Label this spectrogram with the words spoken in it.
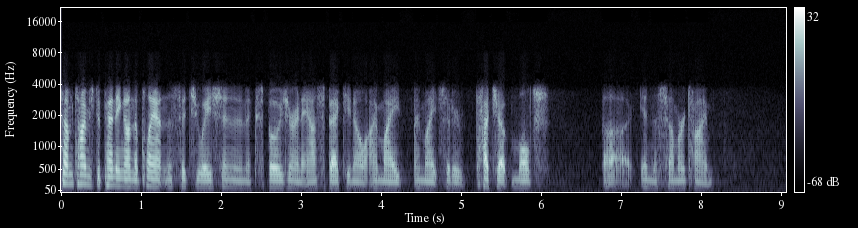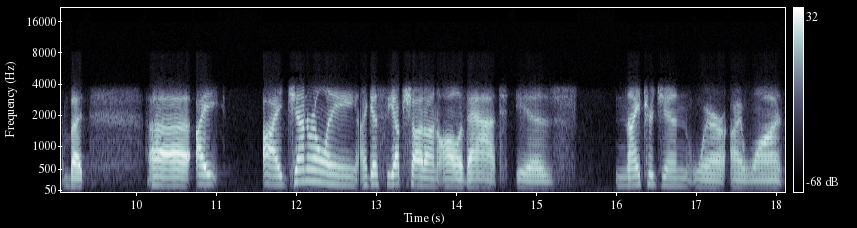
sometimes depending on the plant and the situation and exposure and aspect, you know, I might I might sort of touch up mulch uh, in the summertime. But uh, I I generally I guess the upshot on all of that is nitrogen where I want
